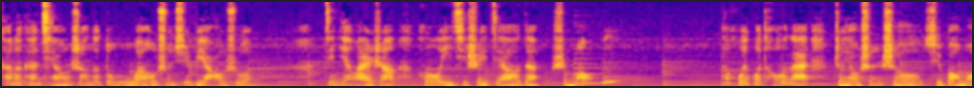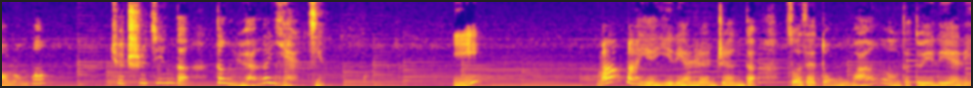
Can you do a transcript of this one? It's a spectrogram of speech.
看了看墙上的动物玩偶顺序表，说：“今天晚上和我一起睡觉的是猫咪。”他回过头来，正要伸手去抱毛绒猫，却吃惊的瞪圆了眼睛。咦，妈妈也一脸认真的坐在动物玩偶的队列里。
